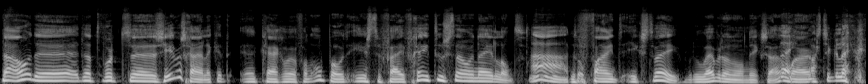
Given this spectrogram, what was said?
Nou, de, dat wordt eh, zeer waarschijnlijk. Het, eh, krijgen we van Oppo het eerste 5G-toestel in Nederland. Ah, De top. Find X2. Ik bedoel, we hebben er nog niks aan. Nee, maar, hartstikke leuk.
